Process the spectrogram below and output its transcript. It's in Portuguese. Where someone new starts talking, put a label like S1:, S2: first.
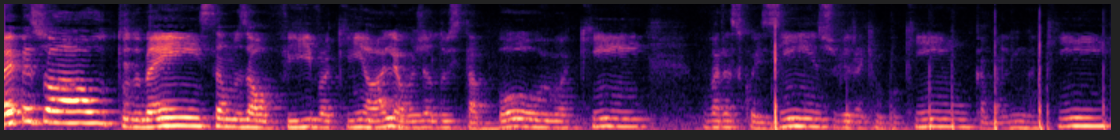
S1: Oi pessoal, tudo bem? Estamos ao vivo aqui. Olha, hoje a luz está boa aqui, várias coisinhas. Deixa eu virar aqui um pouquinho, um aqui.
